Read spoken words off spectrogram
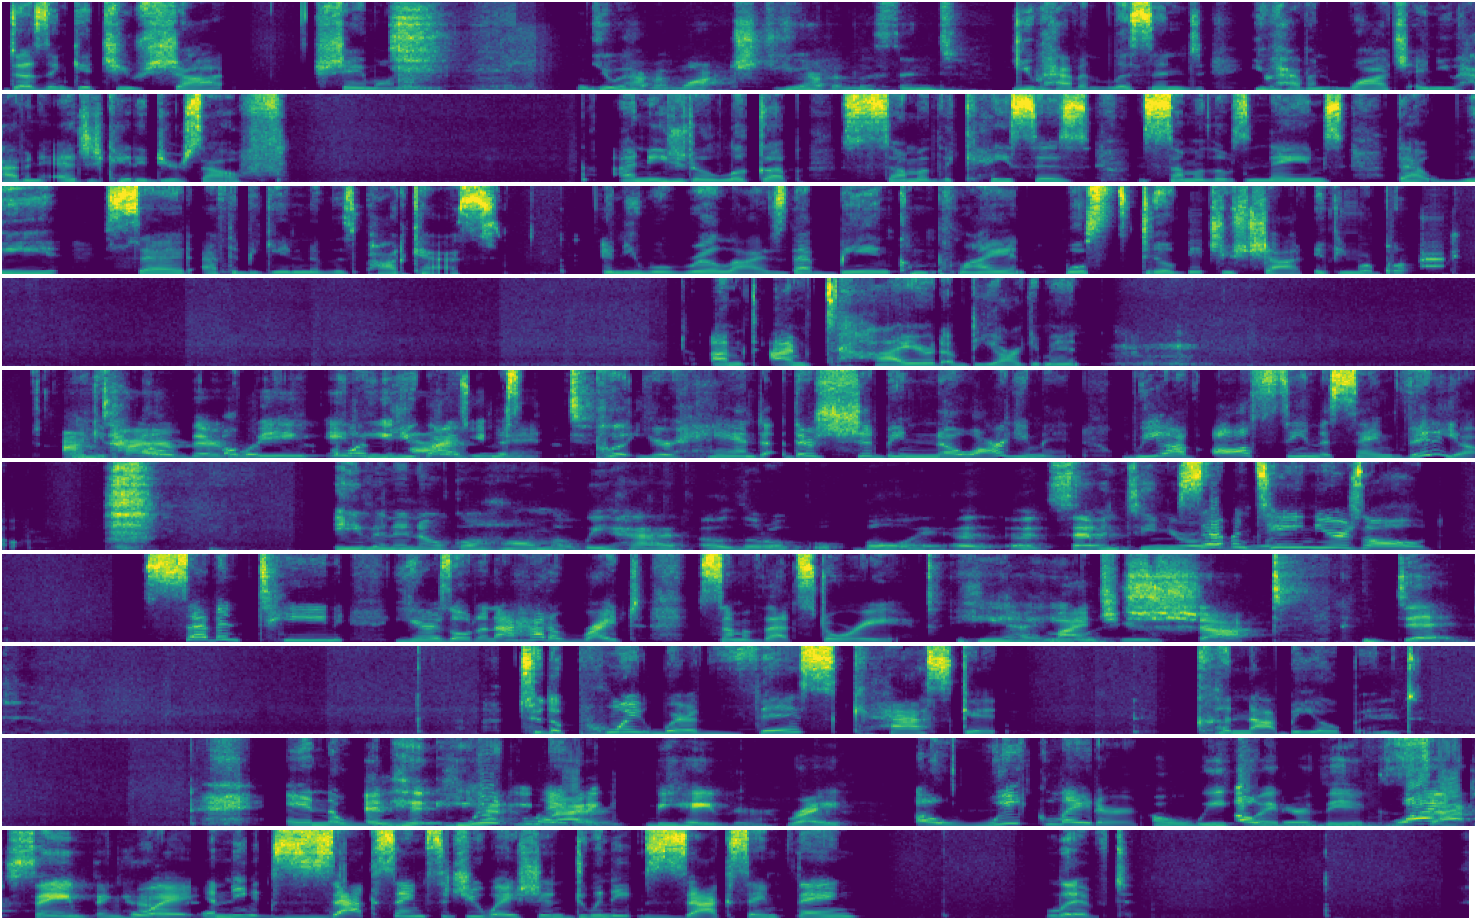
doesn't get you shot. Shame on you. You haven't watched. You haven't listened. You haven't listened, you haven't watched, and you haven't educated yourself. I need you to look up some of the cases, some of those names that we said at the beginning of this podcast. And you will realize that being compliant will still get you shot if you are black. I'm I'm tired of the argument. I'm Like, tired oh, of there oh, being oh, any you guys just argument. Put your hand. There should be no argument. We have all seen the same video. Even in Oklahoma, we had a little boy, a 17 year old. 17 years old. 17 years old. And I had to write some of that story. He had he Mind was you. shot dead. to the point where this casket could not be opened. And, a And he, he had week later- erratic behavior, right? A week later, A week A later, the exact same thing boy happened. in the exact same situation, doing the exact same thing, lived.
